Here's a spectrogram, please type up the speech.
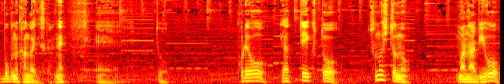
僕の考えですからね、えー、とこれをやっていくとその人の学びを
